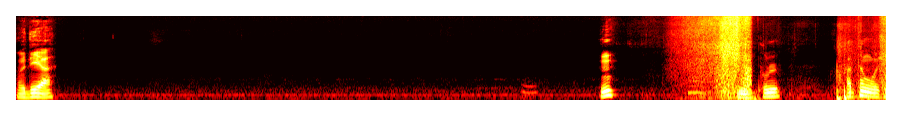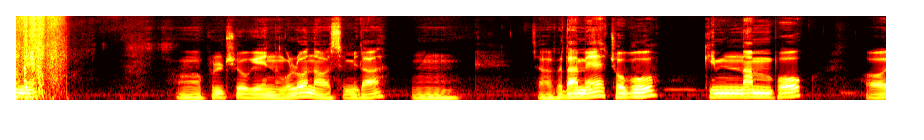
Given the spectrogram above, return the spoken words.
어디야? 응? 음, 불 같은 곳이네. 어, 불지옥에 있는 걸로 나왔습니다. 음. 자, 그 다음에 조부 김남복 어,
